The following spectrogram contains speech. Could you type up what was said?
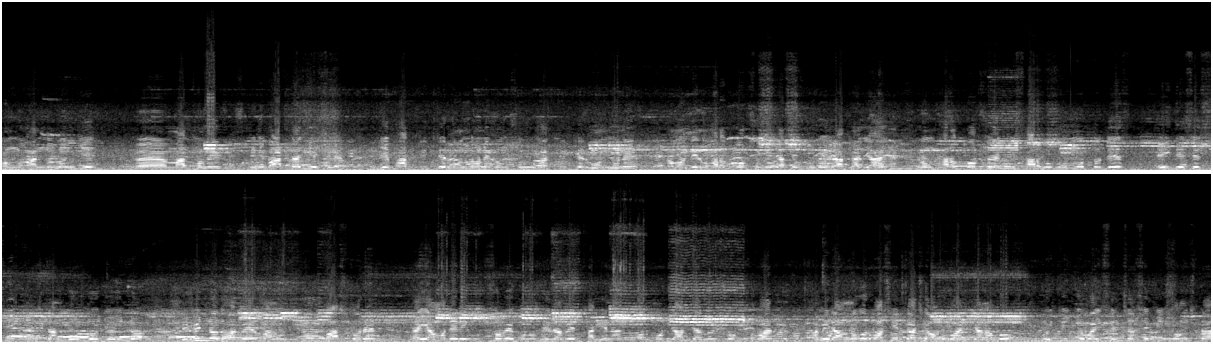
ভঙ্গ আন্দোলন যে মাধ্যমে তিনি বার্তা দিয়েছিলেন যে ভাতৃত্বের বন্ধন এবং সুভাতৃত্বের বন্ধনে আমাদের ভারতবর্ষকে যাতে জুড়ে রাখা যায় এবং ভারতবর্ষ একটি সার্বভৌমত্ব দেশ এই দেশে শিখ, খ্রিস্টান, বৌদ্ধ, জৈন বিভিন্ন ধর্মের মানুষ বাস করেন। তাই আমাদের এই উৎসবে কোনো ভেদাভেদ থাকে না। ধর্ম যার যার উৎসব সবার। আমি রামনগরবাসীর কাছে আহ্বান জানাব, ঐতিহ্যবাহী স্বেচ্ছাসেবী সংস্থা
